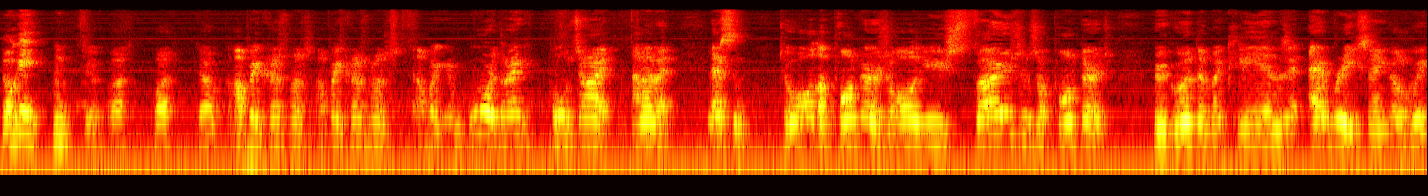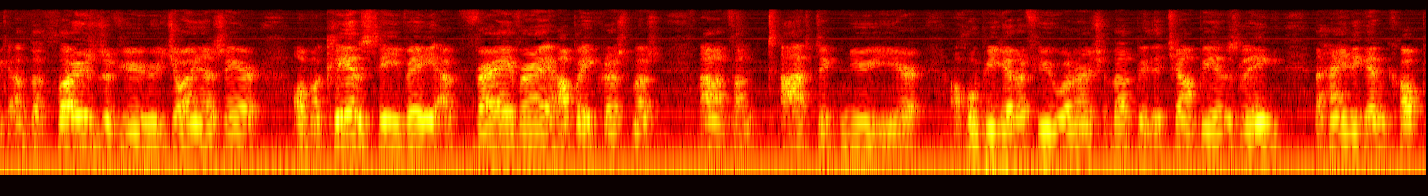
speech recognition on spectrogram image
Dougie. what? What? Happy Christmas, happy Christmas, happy more drink. Oh, sorry. Anyway, listen to all the punters, all you thousands of punters who go into McLean's every single week, and the thousands of you who join us here on McLean's TV. A very, very happy Christmas and a fantastic new year. I hope you get a few winners. Should that be the Champions League, the Heineken Cup?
